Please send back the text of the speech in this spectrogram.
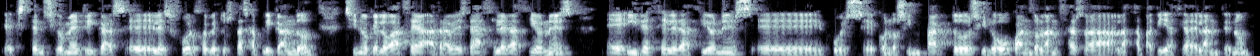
extensiométricas eh, el esfuerzo que tú estás aplicando, sino que lo hace a través de aceleraciones eh, y deceleraciones eh, pues eh, con los impactos y luego cuando lanzas la, la zapatilla hacia adelante, ¿no?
